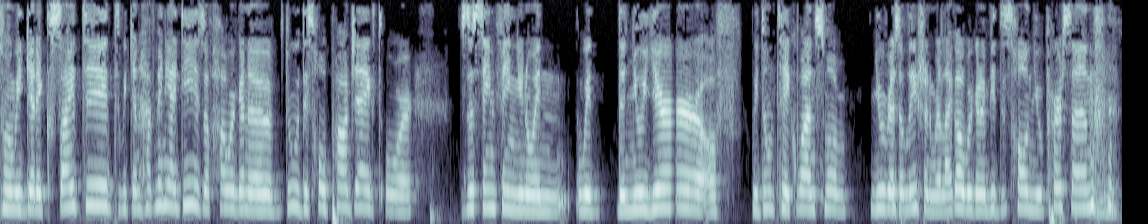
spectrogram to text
when we get excited, we can have many ideas of how we're gonna do this whole project or it's the same thing, you know, in with the new year of we don't take one small new resolution. We're like, oh, we're going to be this whole new person. Mm.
